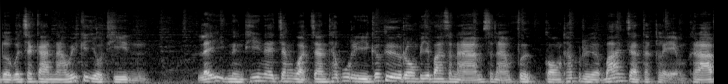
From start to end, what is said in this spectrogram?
โดยบัญชาการนาวิกโยธิน และอีกหนึ่งที่ในจังหวัดจันทบุรีก็คือโรงพยาบาลสนามสนามฝึกกองทัพเรือบ้านจันทเขลมครับ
